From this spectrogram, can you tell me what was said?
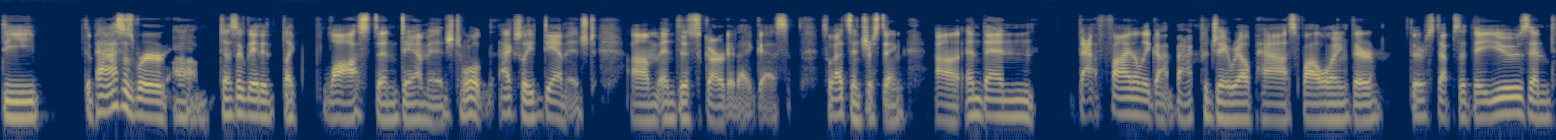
the the passes were um, designated like lost and damaged. Well, actually damaged um, and discarded, I guess. So that's interesting. Uh, and then that finally got back to JRail Pass following their their steps that they use, and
